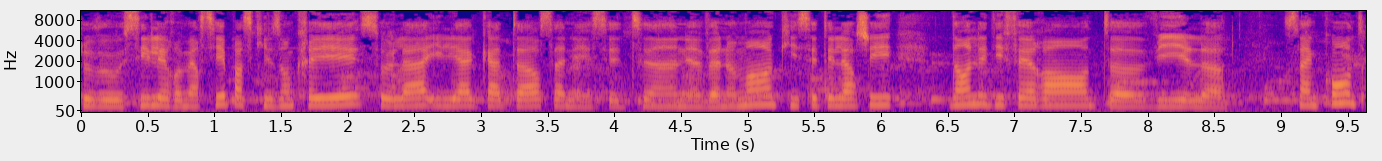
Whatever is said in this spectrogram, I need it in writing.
Je veux aussi les remercier parce qu'ils ont créé cela il y a 14 années. C'est un événement qui s'est élargi dans les différentes villes, 50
